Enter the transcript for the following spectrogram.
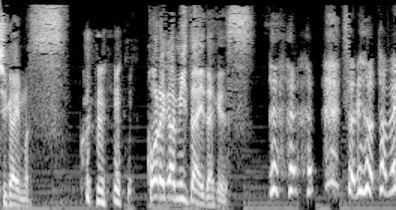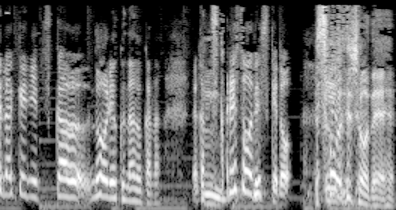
違います。これが見たいだけです。それのためだけに使う能力なのかななんか疲れそうですけど。そうでしょうね。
